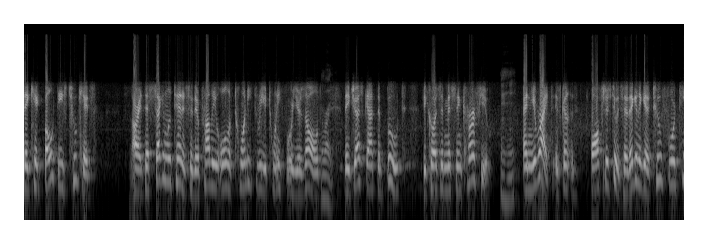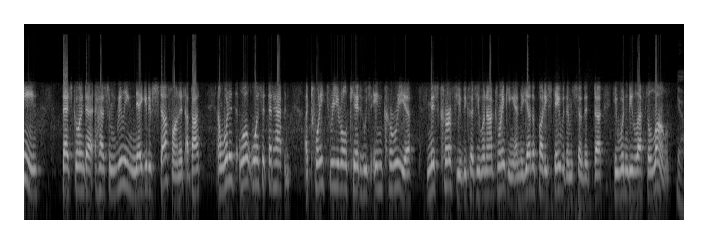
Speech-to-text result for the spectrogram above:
they kicked both these two kids. All right, the second lieutenant, so they're probably all of 23 or 24 years old. Right. They just got the boot because of missing curfew. Mm-hmm. And you're right. It's going officers too. So they're going to get a 214 that's going to have some really negative stuff on it about. And what did what was it that happened? A 23 year old kid who's in Korea missed curfew because he went out drinking, and the other buddy stayed with him so that uh, he wouldn't be left alone. Yeah.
